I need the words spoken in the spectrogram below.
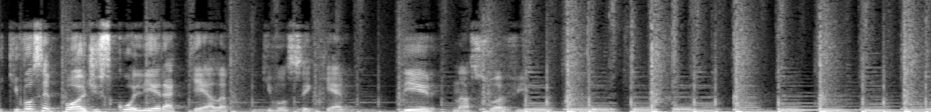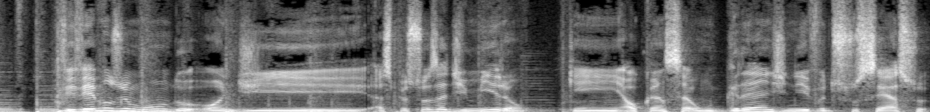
e que você pode escolher aquela que você quer ter na sua vida. Vivemos um mundo onde as pessoas admiram quem alcança um grande nível de sucesso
